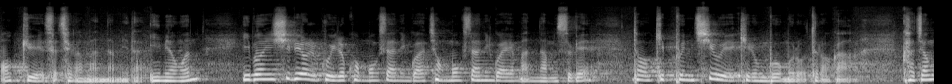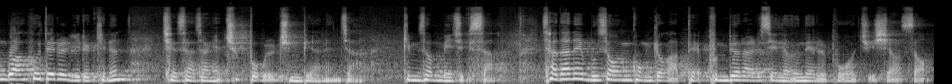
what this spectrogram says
얻기 위해서 제가 만납니다. 이명은 이번 12월 9일 권 목사님과 정 목사님과의 만남 속에 더 깊은 치유의 기름 부음으로 들어가 가정과 후대를 일으키는 제사장의 축복을 준비하는 자 김선미 집사 사단의 무서운 공격 앞에 분별할 수 있는 은혜를 부어 주시어서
